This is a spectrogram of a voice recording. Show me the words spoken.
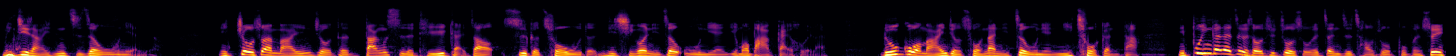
民进党已经执政五年了。你就算马英九的当时的体育改造是个错误的，你请问你这五年有没有把它改回来？如果马英九错，那你这五年你错更大。你不应该在这个时候去做所谓政治操作部分，所以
